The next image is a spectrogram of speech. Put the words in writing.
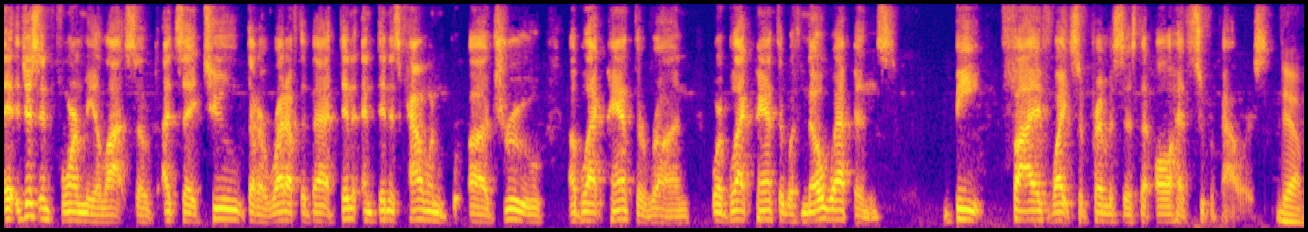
it it just informed me a lot. So I'd say two that are right off the bat. Den- and Denys Cowan uh, drew a Black Panther run where Black Panther with no weapons beat five white supremacists that all had superpowers. Yeah.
